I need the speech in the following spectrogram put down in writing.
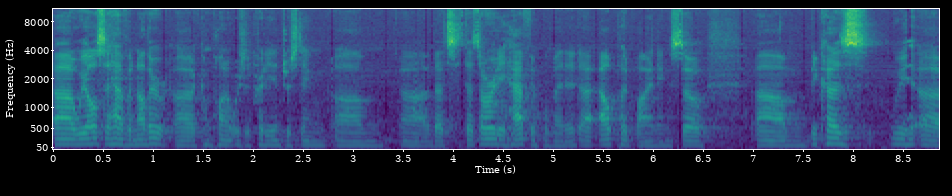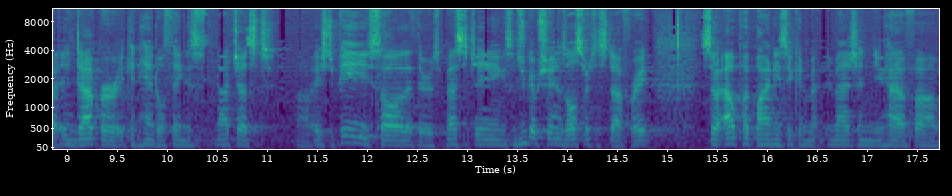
Uh, we also have another uh, component which is pretty interesting um, uh, that's, that's already half implemented, uh, output binding. So um, because we, uh, in Dapr, it can handle things not just uh, HTTP, you saw that there's messaging, mm-hmm. subscriptions, all sorts of stuff, right? So output bindings, you can imagine you have um,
